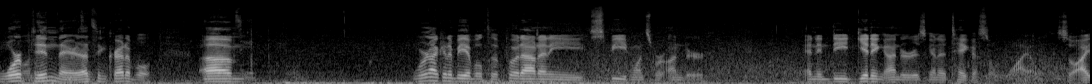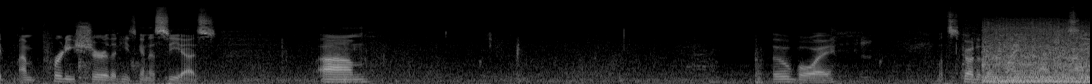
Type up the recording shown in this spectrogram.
warped in there. That's incredible. Um, we're not going to be able to put out any speed once we're under. And indeed, getting under is going to take us a while. So I, I'm pretty sure that he's going to see us. Um, oh boy. Let's go to the plane and actually see.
